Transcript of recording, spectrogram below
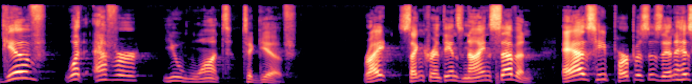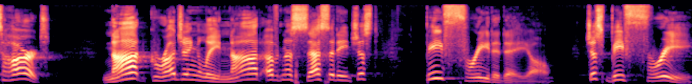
Give whatever you want to give right? 2 Corinthians 9 7. As he purposes in his heart, not grudgingly, not of necessity. Just be free today, y'all. Just be free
